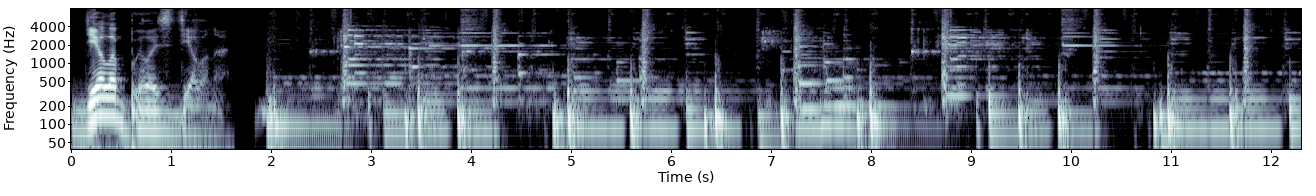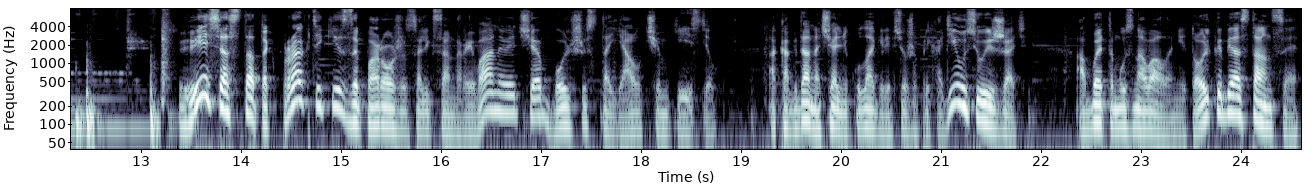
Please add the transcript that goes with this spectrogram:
Дело было сделано. Весь остаток практики Запорожец Александра Ивановича больше стоял, чем ездил. А когда начальнику лагеря все же приходилось уезжать, об этом узнавала не только биостанция,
